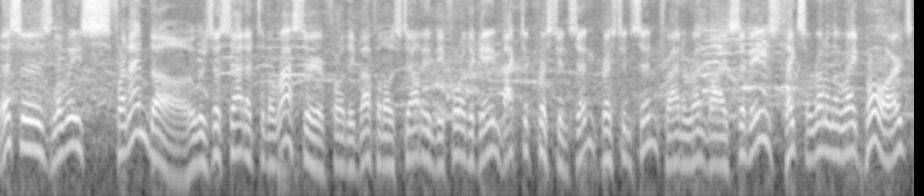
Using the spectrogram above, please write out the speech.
This is Luis Fernando, who was just added to the roster for the Buffalo Stallion before the game. Back to Christensen. Christensen trying to run by Sybis. Takes a run on the right boards.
